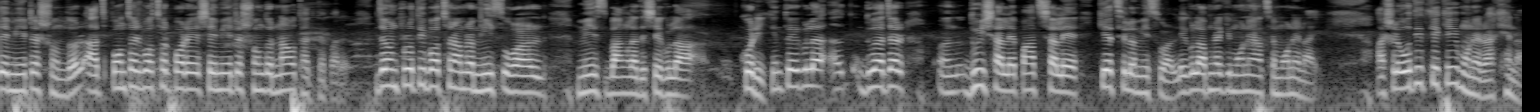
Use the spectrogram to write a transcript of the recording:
যে মেয়েটা সুন্দর, আজ পঞ্চাশ বছর পরে সেই মেয়েটা সুন্দর নাও থাকতে পারে। যেমন প্রতি বছর আমরা মিস ওয়ার্ল্ড মিস বাংলাদেশ এগুলা করি, কিন্তু এগুলো দু দুই সালে, পাঁচ সালে কে ছিল মিস ওয়ার্ল্ড? এগুলো আপনার কি মনে আছে, মনে নাই? আসলে অতীতকে কেউই মনে রাখে না।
